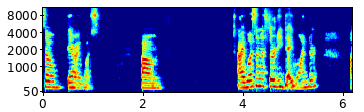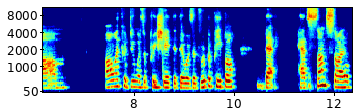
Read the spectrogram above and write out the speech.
So there I was. Um, I wasn't a 30 day wonder. Um, all I could do was appreciate that there was a group of people that had some sort of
